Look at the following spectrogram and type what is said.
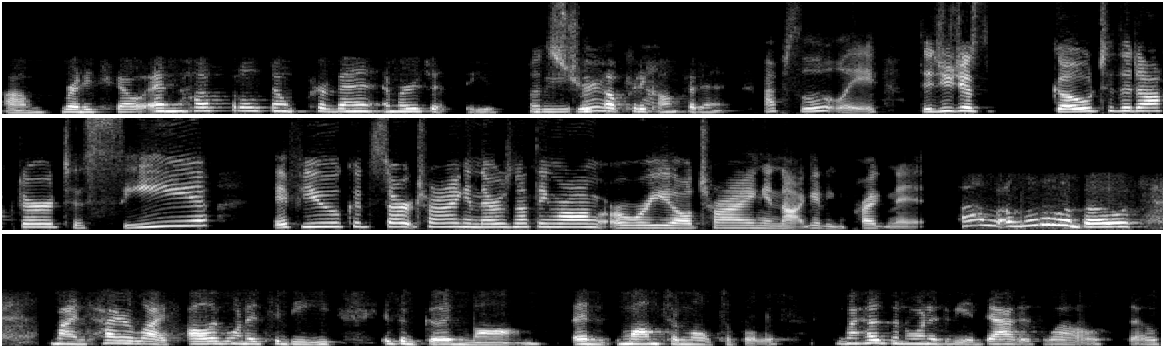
Um, ready to go. And hospitals don't prevent emergencies. That's we, true. We felt pretty yeah. confident. Absolutely. Did you just go to the doctor to see if you could start trying and there was nothing wrong, or were you all trying and not getting pregnant? Um, a little of both. My entire life, all I wanted to be is a good mom and mom to multiples. My husband wanted to be a dad as well, so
